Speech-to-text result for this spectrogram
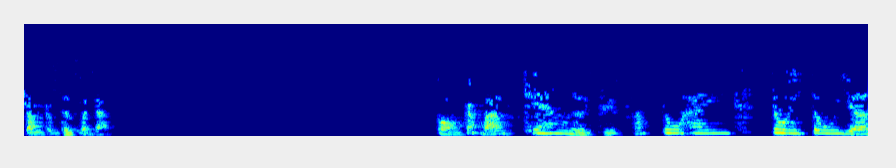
sống trong thức bình đẳng. Còn các bạn khen người truyền pháp tu hay, tôi tu dở,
